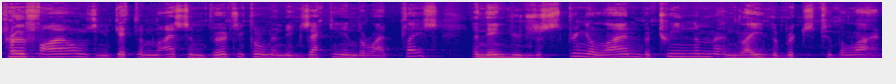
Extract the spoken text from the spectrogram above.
profiles and get them nice and vertical and exactly in the right place. And then you just string a line between them and lay the bricks to the line.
